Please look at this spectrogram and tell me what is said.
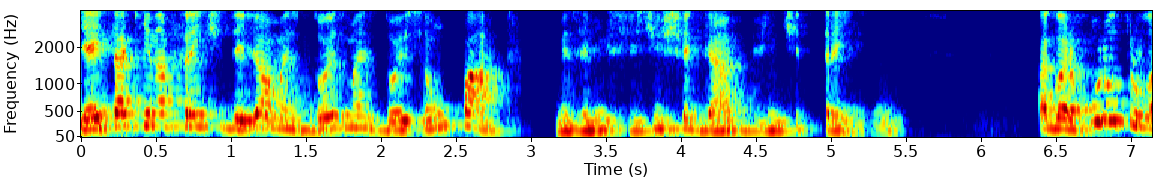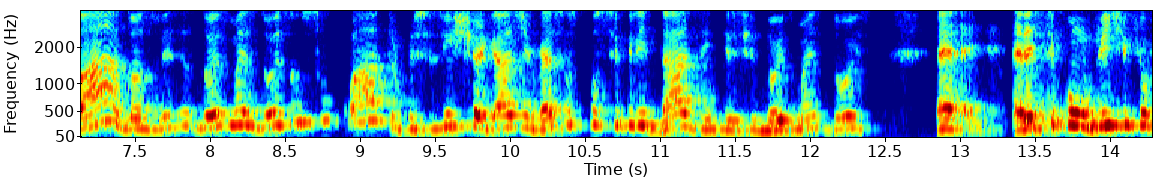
e aí está aqui na frente dele, ó, mas 2 mais 2 são 4. Mas ele insiste em chegar a 23, né? Agora, por outro lado, às vezes 2 mais 2 não são 4. Preciso enxergar as diversas possibilidades entre esse 2 mais 2. É, era esse convite que eu,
